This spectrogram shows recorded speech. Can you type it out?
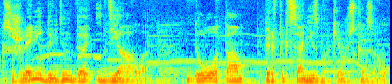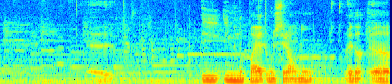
к сожалению, доведены до идеала, до там перфекционизма, как я уже сказал. Э, и именно поэтому сериал, ну, это, э,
